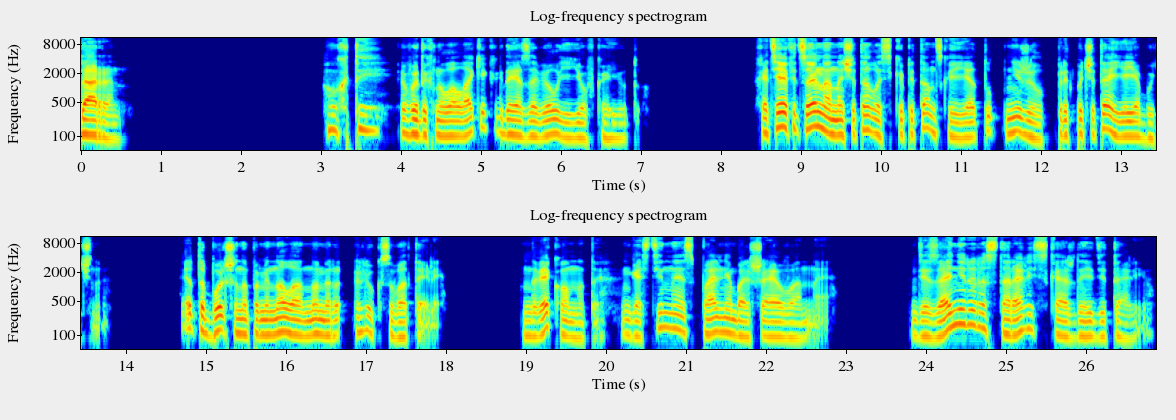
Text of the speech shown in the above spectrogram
Даррен. «Ух ты!» — выдохнула Лаки, когда я завел ее в каюту. Хотя официально она считалась капитанской, я тут не жил, предпочитая ей обычную. Это больше напоминало номер люкс в отеле. Две комнаты, гостиная, спальня, большая ванная. Дизайнеры расстарались с каждой деталью.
